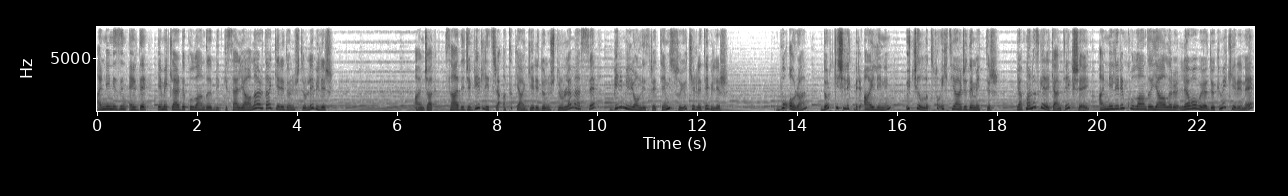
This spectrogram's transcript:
Annenizin evde yemeklerde kullandığı bitkisel yağlar da geri dönüştürülebilir. Ancak sadece 1 litre atık yağ geri dönüştürülemezse 1 milyon litre temiz suyu kirletebilir. Bu oran 4 kişilik bir ailenin 3 yıllık su ihtiyacı demektir. Yapmanız gereken tek şey annelerin kullandığı yağları lavaboya dökmek yerine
